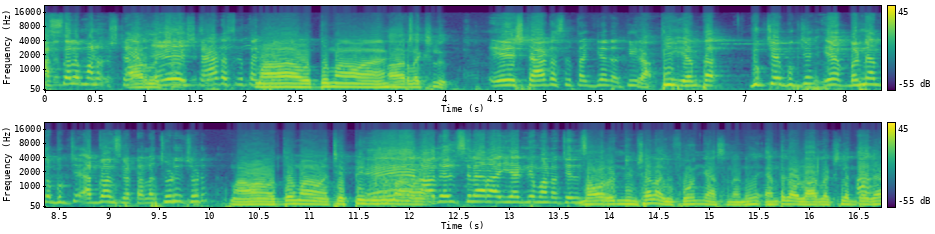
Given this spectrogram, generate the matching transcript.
అస్సలు మన. స్టేటస్ మా వద్దు మావా ఆరు లక్షలు. ఏ స్టేటస్ తగ్గేదా? తీరా. తీ ఎంత? బుక్ చేయి బుక్ చేయి. ఏ బండి అంత బుక్ చేయి. అడ్వాన్స్ కట్టాలా? చూడు చూడు. మావా వద్దు మావా చెప్పింది మావా నాకు తెలుసులేరా ఇవన్నీ మనం తెలుసు మామ రెండు నిమిషాలు అది ఫోన్ చేస్తున్నాను. ఎంత కావాలి? ఆరు లక్షలు అంతేగా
